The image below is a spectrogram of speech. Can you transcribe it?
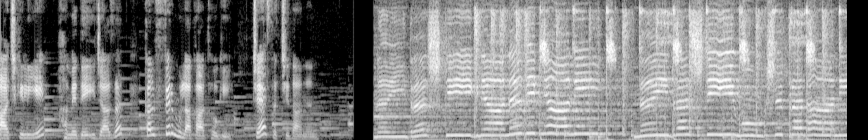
आज के लिए हमें दे इजाज़त। कल फिर मुलाकात होगी। जय सच्चिदानंद। नई दृष्टि, ज्ञान विज्ञानी। नई दृष्टि, मोक्ष प्रदानी।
